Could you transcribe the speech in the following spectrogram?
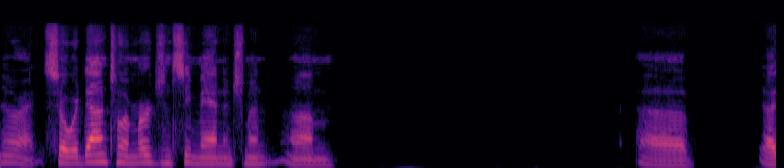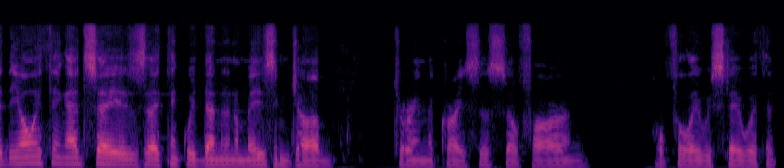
All right, so we're down to emergency management. Um, uh, I, the only thing I'd say is I think we've done an amazing job during the crisis so far, and hopefully we stay with it.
